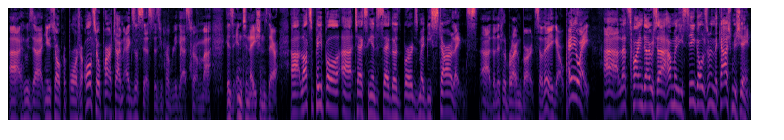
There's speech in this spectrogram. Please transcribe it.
uh, who's a News Talk reporter, also part-time exorcist, as you probably guessed from uh, his intonations there. Uh, lots of people uh, texting in to say those birds may be starlings, uh, the little brown birds. So there you go. Anyway, uh, let's find out uh, how many seagulls are in the cash machine.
